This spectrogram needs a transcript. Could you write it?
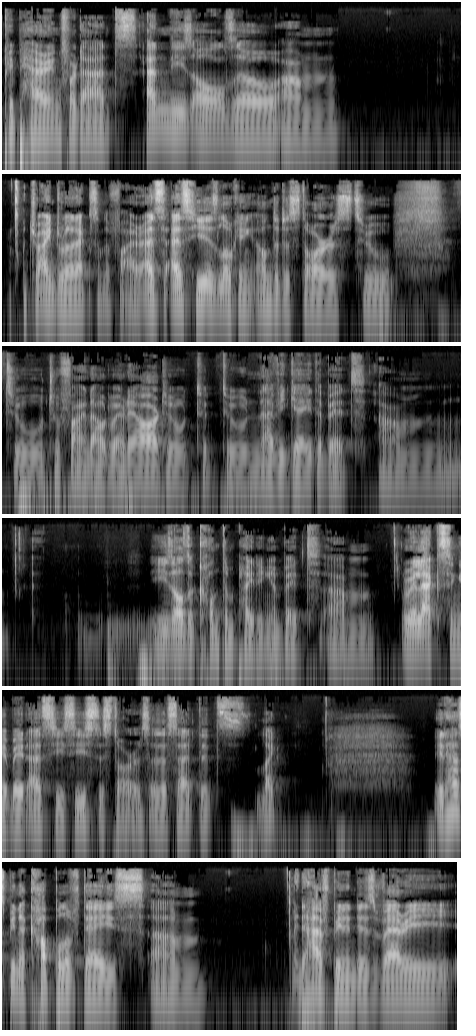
preparing for that, and he's also um, trying to relax on the fire as as he is looking under the stars to to to find out where they are to to to navigate a bit. Um, he's also contemplating a bit, um, relaxing a bit as he sees the stars. As I said, it's like it has been a couple of days. Um, they have been in this very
